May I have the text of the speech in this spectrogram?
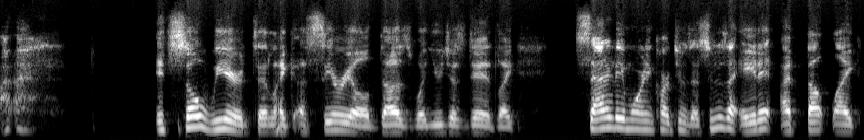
I, it's so weird to like a cereal does what you just did. Like Saturday morning cartoons. As soon as I ate it, I felt like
